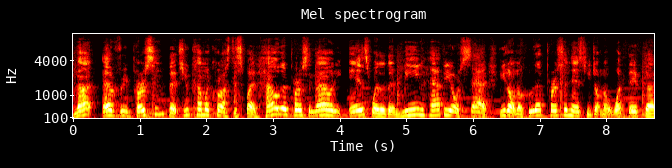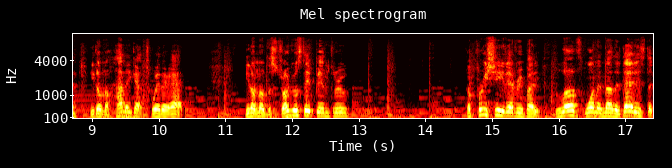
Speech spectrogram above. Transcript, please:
not every person that you come across, despite how their personality is, whether they're mean, happy, or sad, you don't know who that person is, you don't know what they've done, you don't know how they got to where they're at. You don't know the struggles they've been through. Appreciate everybody. Love one another. That is the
